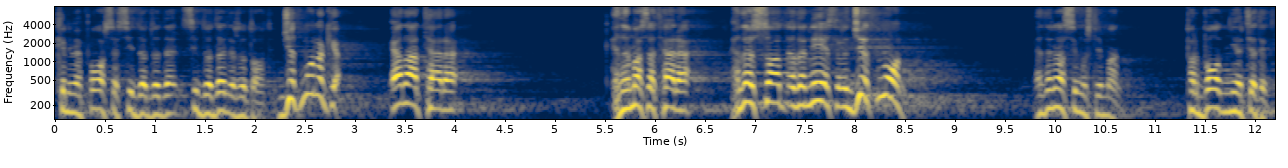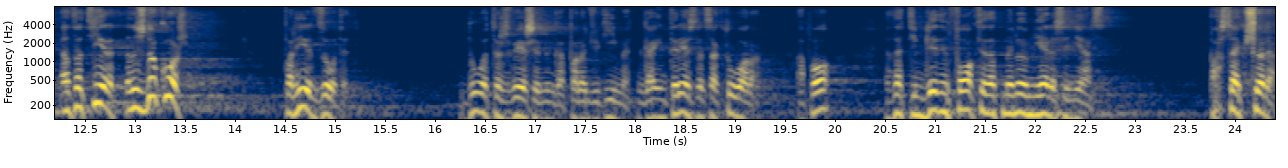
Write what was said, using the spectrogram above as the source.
Keni me pa se si do do si do dal rezultati. Gjithmonë kjo. Edhe atëherë edhe mas atëherë, edhe sot, edhe nesër, gjithmonë. Edhe na si musliman, përballë njëri-tjetrit, edhe të tjerët, edhe çdokush për hir të Zotit. Duhet të zhveshemi nga paragjykimet, nga interesat e caktuara, apo dhe t'i mbledhim fakte dhe të mendojmë njerëz si njerëz. Pastaj kqyre,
